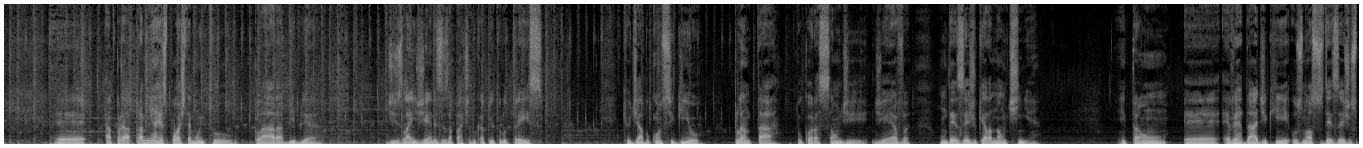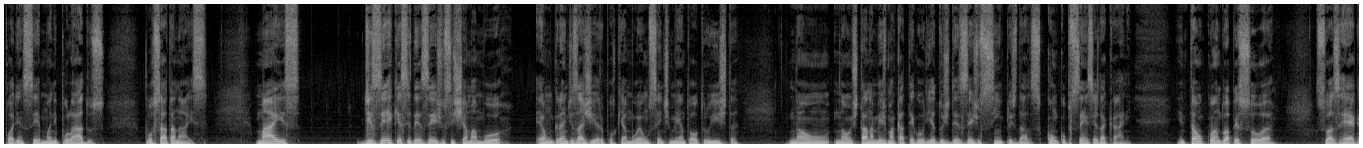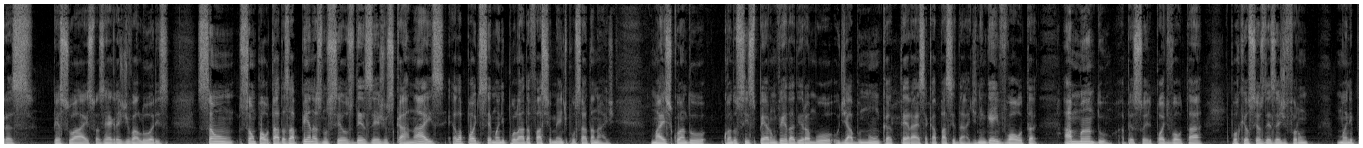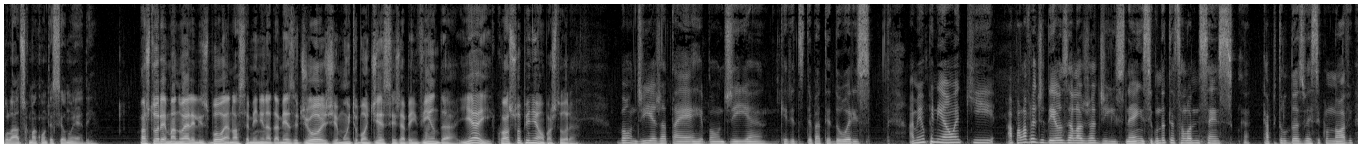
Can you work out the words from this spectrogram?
É, para mim, a resposta é muito clara. A Bíblia diz lá em Gênesis, a partir do capítulo 3, que o diabo conseguiu plantar no coração de, de Eva um desejo que ela não tinha. Então, é, é verdade que os nossos desejos podem ser manipulados por Satanás. Mas dizer que esse desejo se chama amor é um grande exagero, porque amor é um sentimento altruísta, não, não está na mesma categoria dos desejos simples, das concupiscências da carne. Então, quando a pessoa, suas regras pessoais, suas regras de valores, são, são pautadas apenas nos seus desejos carnais, ela pode ser manipulada facilmente por Satanás. Mas quando, quando se espera um verdadeiro amor, o diabo nunca terá essa capacidade. Ninguém volta amando a pessoa. Ele pode voltar porque os seus desejos foram manipulados, como aconteceu no Éden. Pastor Emanuele Lisboa é a nossa menina da mesa de hoje. Muito bom dia, seja bem-vinda. E aí, qual a sua opinião, pastora? Bom dia, JR. Bom dia, queridos debatedores. A minha opinião é que a palavra de Deus, ela já diz, né, em 2 Tessalonicenses, capítulo 2, versículo 9,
